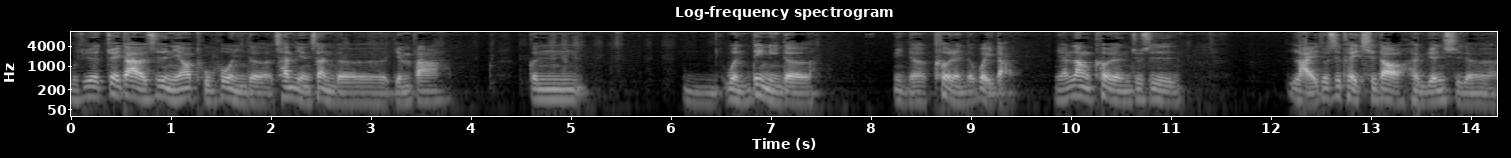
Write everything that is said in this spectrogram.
我觉得最大的是你要突破你的餐点上的研发，跟嗯稳定你的你的客人的味道。你要让客人就是来，就是可以吃到很原始的，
